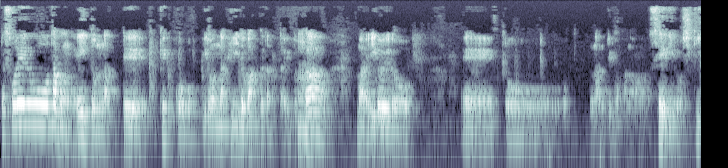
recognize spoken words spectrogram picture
でそれを多分8になって、結構いろんなフィードバックだったりとか、まあいろいろ、えっ、と、なんていうのかな、整理をしきっ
